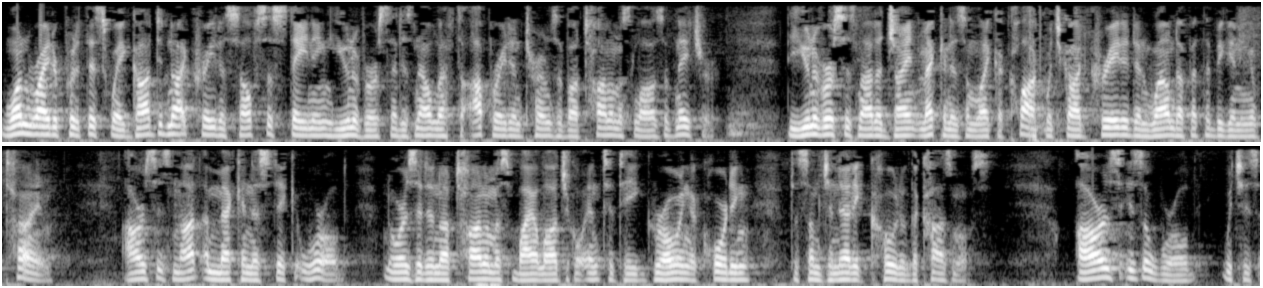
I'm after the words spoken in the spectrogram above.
One writer put it this way God did not create a self sustaining universe that is now left to operate in terms of autonomous laws of nature. The universe is not a giant mechanism like a clock which God created and wound up at the beginning of time. Ours is not a mechanistic world, nor is it an autonomous biological entity growing according to some genetic code of the cosmos. Ours is a world which is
